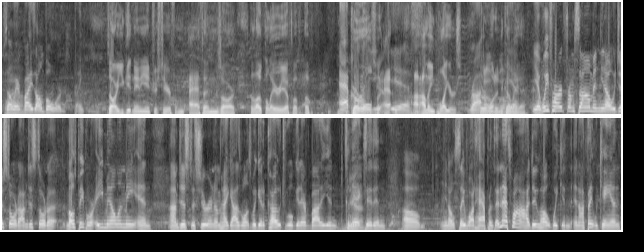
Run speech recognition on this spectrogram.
so Wow. everybody's on board. Thank you. So, are you getting any interest here from Athens or the local area of, of girls? Yeah. Yes. I, mean, players Right. They're wanting to come yeah. in. Yeah, we've heard from some, and you know, we just sort of, I'm just sort of, most people are emailing me, and I'm just assuring them, hey guys, once we get a coach, we'll get everybody in connected, and um, you know, see what happens. And that's why I do hope we can, and I think we can,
